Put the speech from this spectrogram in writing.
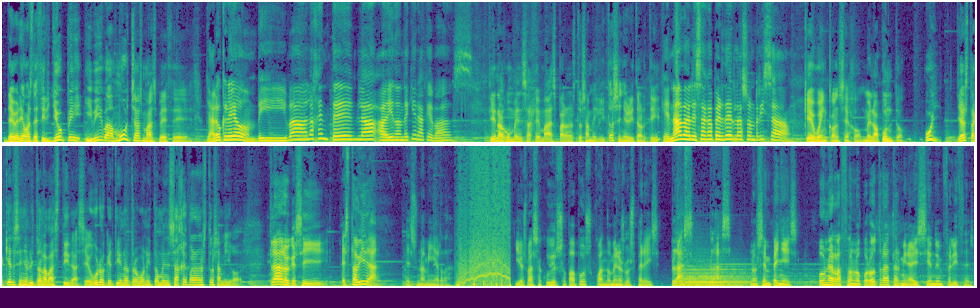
Deberíamos decir yupi y viva muchas más veces. Ya lo creo. ¡Viva la gente! La ahí donde quiera que vas. ¿Tiene algún mensaje más para nuestros amiguitos, señorita Ortiz? Que nada les haga perder la sonrisa. Qué buen consejo, me lo apunto. Uy, ya está aquí el señorito Labastida. Seguro que tiene otro bonito mensaje para nuestros amigos. Claro que sí. Esta vida es una mierda. Y os va a sacudir sopapos cuando menos lo esperéis. Plas, plas. No os empeñéis. Por una razón o por otra terminaréis siendo infelices,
